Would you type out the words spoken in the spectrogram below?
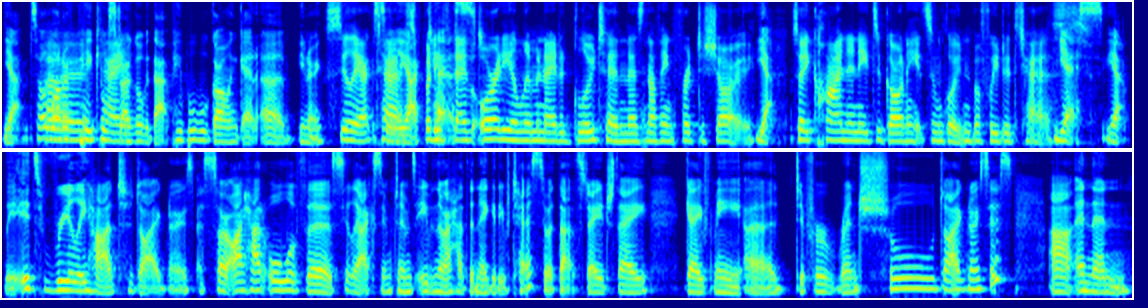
Yeah. So a lot of people Okay. struggle with that. People will go and get a, you know, Celiac test. Celiac but if they've already eliminated gluten, there's nothing for it to show. yeah. So you kind of need to go and eat some gluten before you do the test. Yes, yeah. It's really hard to diagnose. So I had all of the celiac symptoms, even though I had the negative test. So at that stage, they gave me a differential diagnosis. Uh, and then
